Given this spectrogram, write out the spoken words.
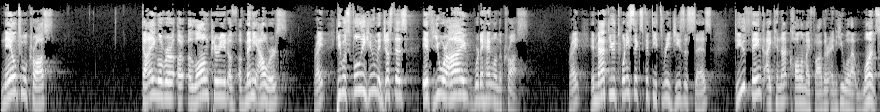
Nailed to a cross, dying over a, a long period of, of many hours, right? He was fully human, just as if you or I were to hang on the cross, right? In Matthew 26 53, Jesus says, do you think I cannot call on my Father, and he will at once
